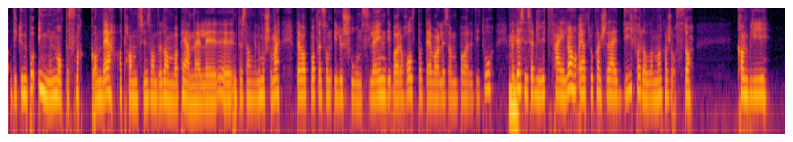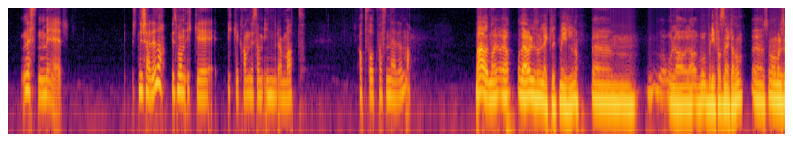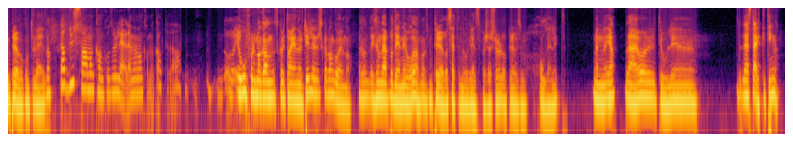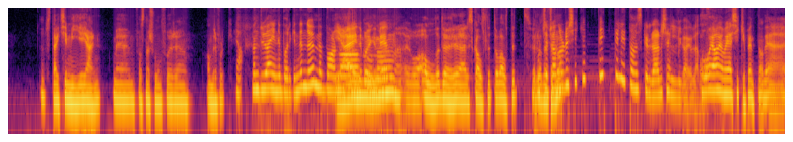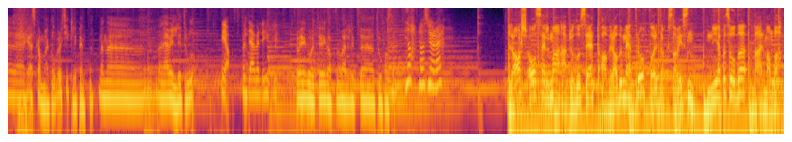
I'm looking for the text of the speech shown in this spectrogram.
De kunne på ingen måte snakke om det, at han syntes andre damer var pene eller eh, interessante eller morsomme. Det var på en måte en sånn illusjonsløgn de bare holdt, at det var liksom bare de to. Men det syns jeg blir litt feil òg, og jeg tror kanskje det er de forholdene man kanskje også kan bli nesten mer nysgjerrig, da. Hvis man ikke, ikke kan liksom innrømme at, at folk fascinerer en, da. Nei, man, ja, og det er jo liksom leke litt med ilden. da. Um, og la, la, og bli fascinert av noen. Uh, så må man liksom prøve å kontrollere det. Ja, du sa man kan kontrollere det, men man kan jo ikke alltid det, da. Jo, fordi man kan, Skal vi ta en øl til, eller skal man gå hjem nå? Liksom, det er på det nivået. da. Man prøver prøve å sette noen grenser for seg sjøl og prøve å liksom, holde igjen litt. Men ja, det er jo utrolig Det er sterke ting, da. Sterk kjemi i hjernen med fascinasjon for uh, andre folk. Ja. Men du er inne i borgen din, du, med barn og Jeg er inne i borgen og- min, og alle dører er skaltet og valtet. eller hva det Bortsett fra når du kikker bitte litt over skulderen selv. Å ja, ja, men jeg kikker på jentene, og det er, jeg skammer meg ikke over å kikke litt på jentene. Men, øh, men jeg er veldig tro, da. Ja, men det er veldig hyggelig. Skal vi gå ut i gaten og være litt øh, trofaste? Ja, la oss gjøre det. Lars og Selma er produsert av Radio Metro for Dagsavisen. Ny episode hver mandag.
